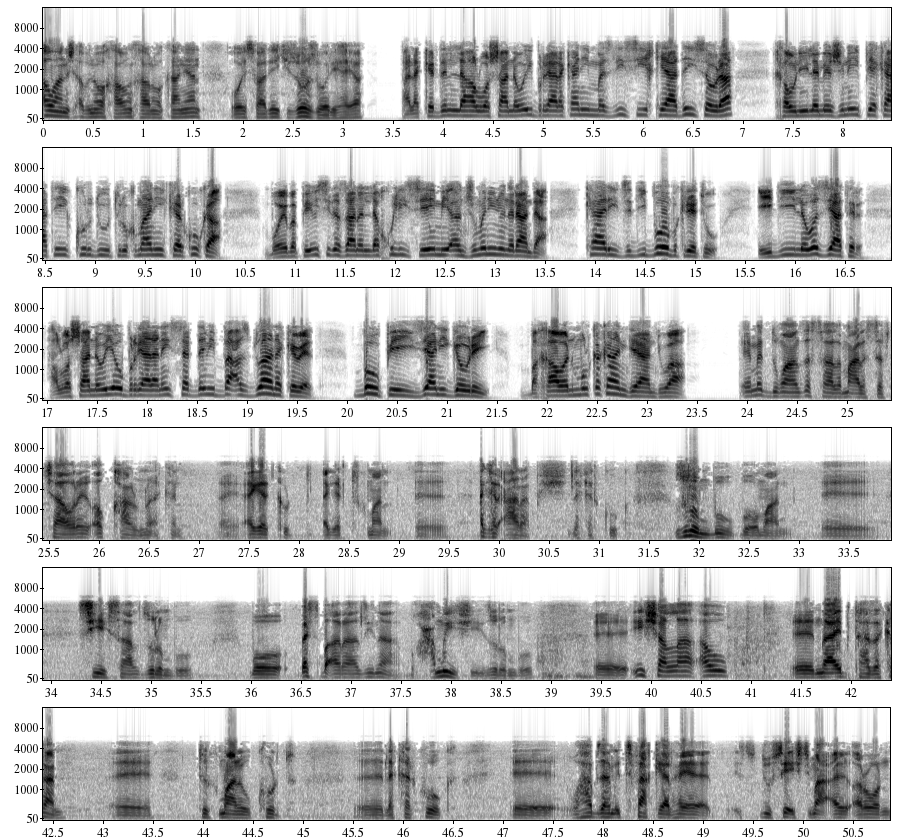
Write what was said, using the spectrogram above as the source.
ئەوانیش ئەبنەوە خاوەن خانووەکانیان و ئیسفادەیەکی زۆر زۆری هەیە. پەلەکردن لە هەڵوەشانەوەی بڕیارەکانی مەجلیسی قیادەی سەورە، خەونی لەمێژینەی پێکهاتەی کورد و تورکمانی کەرکووکە، بۆیە بە پێویستی دەزانن لە خولی سێیەمی ئەنجوومەنی نوێنەراندا کاری جدی بۆ بکرێت و ئیدی لەوە زیاتر هەڵوەشانەوەی ئەو بڕیارانەی سەردەمی بەعس دوانەکەوێت، بەو پێیەی زیانی گەورەی بە خاوەن موڵکەکان گەیاندووە. ئێمە دوانزە سالە مەع لەسەف چاوەڕێی ئەو قانونە ئەکەن ئەگەر کورد ئەگەر تورکمان ئەگەر عارەبش لە کەرکوک زوڵم بوو بۆمان سی سال زوڵم بوو بۆ بەس بە ئارازی نا بۆ هەموویشی زوڵم بوو ئیشەڵا ئەو نایب تازەکان تورکمان و کورد لە کەرکک وهبزانام اتفاقیان هەیە دووسێ ئیشتما ئەرۆن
